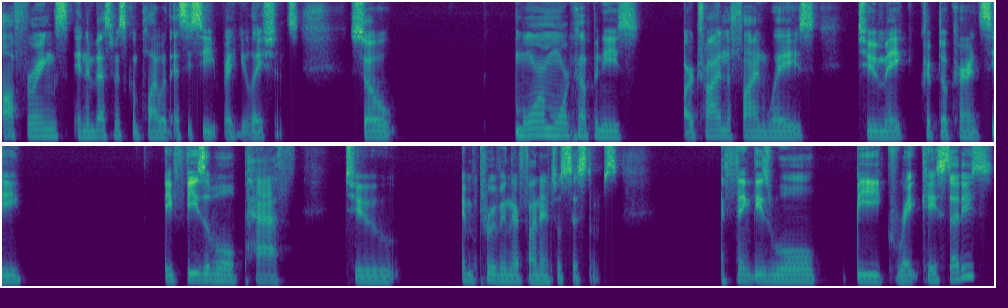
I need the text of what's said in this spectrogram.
offerings and investments comply with SEC regulations. So more and more companies are trying to find ways to make cryptocurrency a feasible path to improving their financial systems. I think these will be great case studies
